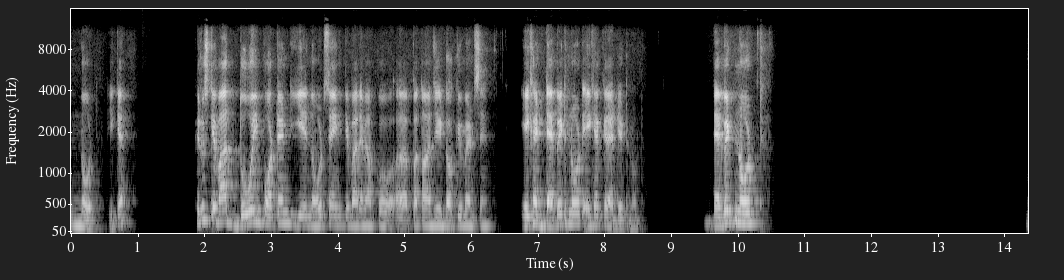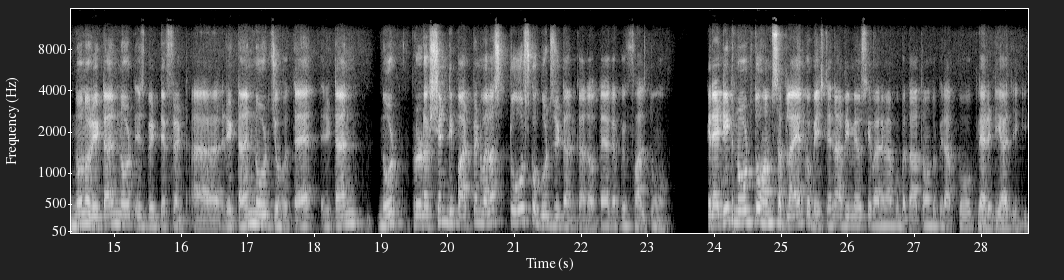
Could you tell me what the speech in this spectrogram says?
नोट ठीक है? फिर उसके बाद दो इंपॉर्टेंट ये नोट्स हैं, इनके बारे में आपको पता होना चाहिए डॉक्यूमेंट्स हैं। एक है डेबिट नोट एक है credit note debit note no no return note is bit different return note जो होता है रिटर्न नोट प्रोडक्शन डिपार्टमेंट वाला स्टोर्स को गुड्स रिटर्न कर रहा होता है, अगर कोई फालतू हो। क्रेडिट नोट तो हम सप्लायर को बेचते हैं ना, अभी मैं उसके बारे में आपको बताता हूँ तो फिर आपको क्लैरिटी आ जाएगी।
